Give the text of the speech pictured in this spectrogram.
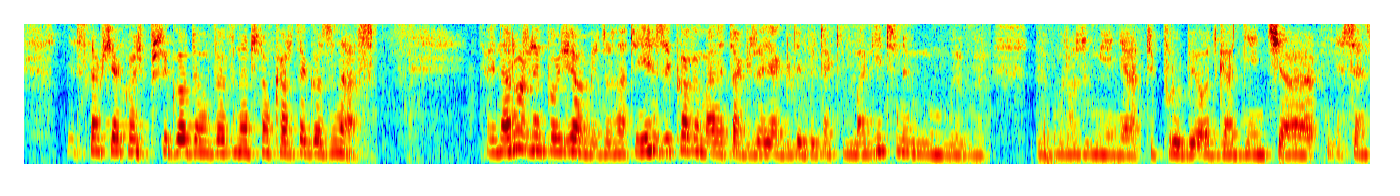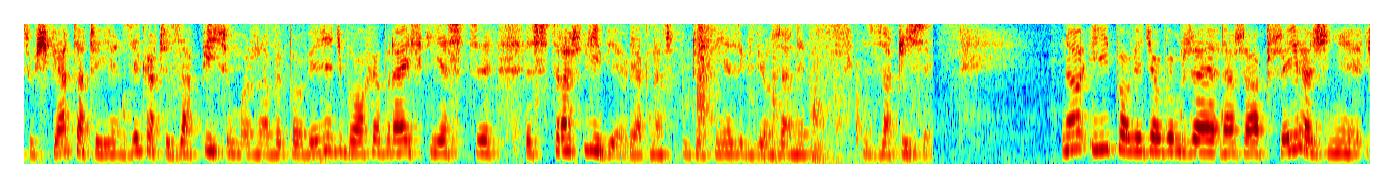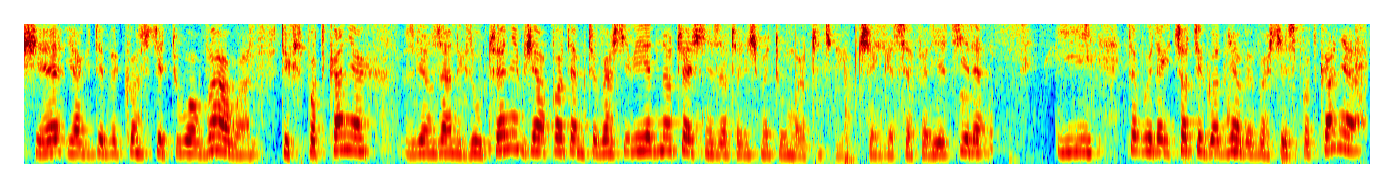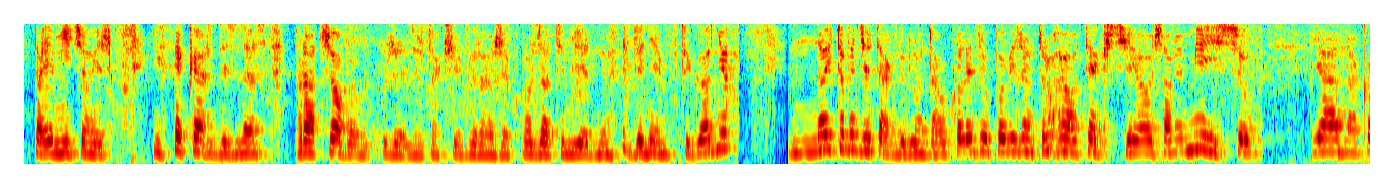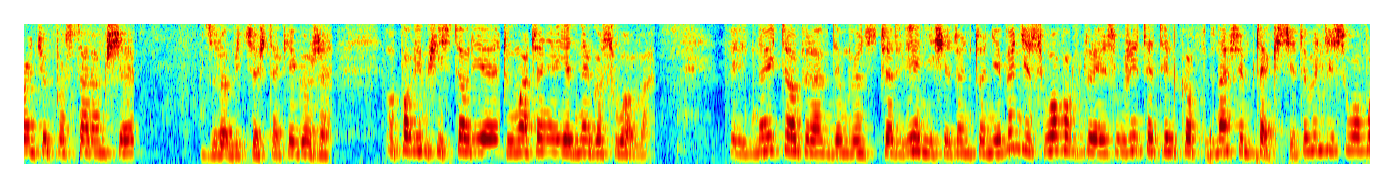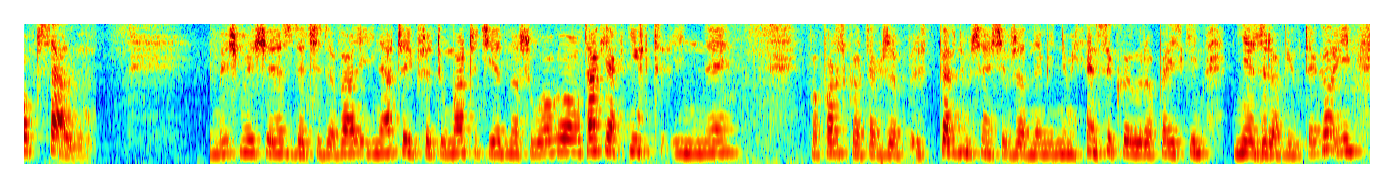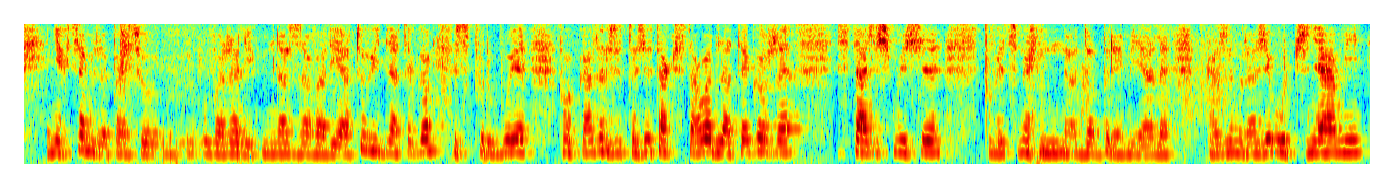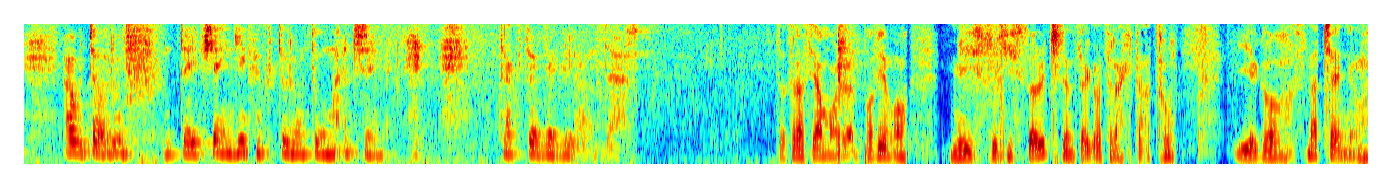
stał się jakąś przygodą wewnętrzną każdego z nas. Na różnym poziomie, to znaczy językowym, ale także jak gdyby takim magicznym, rozumienia, czy próby odgadnięcia sensu świata, czy języka, czy zapisu, można by powiedzieć, bo hebrajski jest y, straszliwie, jak na współczesny język, związany z zapisem. No i powiedziałbym, że nasza przyjaźń się jak gdyby konstytuowała w tych spotkaniach związanych z uczeniem się, a potem, czy właściwie jednocześnie zaczęliśmy tłumaczyć księgę Sefer Yetzirah i to były takie cotygodniowe właściwie spotkania. Tajemnicą jest, ile każdy z nas pracował, że, że tak się wyrażę, poza tym jednym dniem w tygodniu. No i to będzie tak wyglądało. Koledzy opowiedzą trochę o tekście, o samym miejscu. Ja na końcu postaram się zrobić coś takiego, że opowiem historię tłumaczenia jednego słowa. No i to, prawdę mówiąc, czerwieni się, to, to nie będzie słowo, które jest użyte tylko w naszym tekście, to będzie słowo psalmu. Myśmy się zdecydowali inaczej przetłumaczyć jedno słowo, tak jak nikt inny po polsku, a także w pewnym sensie w żadnym innym języku europejskim nie zrobił tego i nie chcemy, żeby Państwo uważali nas za wariatów i dlatego spróbuję pokazać, że to się tak stało, dlatego że staliśmy się powiedzmy no, dobrymi, ale w każdym razie uczniami autorów tej księgi, którą tłumaczymy. Tak to wygląda. To teraz ja może powiem o miejscu historycznym tego traktatu i jego znaczeniu.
